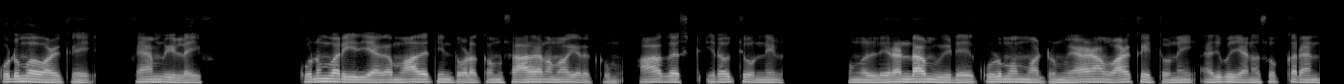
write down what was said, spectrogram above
குடும்ப வாழ்க்கை ஃபேமிலி லைஃப் குடும்ப ரீதியாக மாதத்தின் தொடக்கம் சாதாரணமாக இருக்கும். ஆகஸ்ட் இருபத்தி ஒன்றில் உங்கள் இரண்டாம் வீடு குடும்பம் மற்றும் ஏழாம் வாழ்க்கை துணை அதிபதியான சுக்கரன்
